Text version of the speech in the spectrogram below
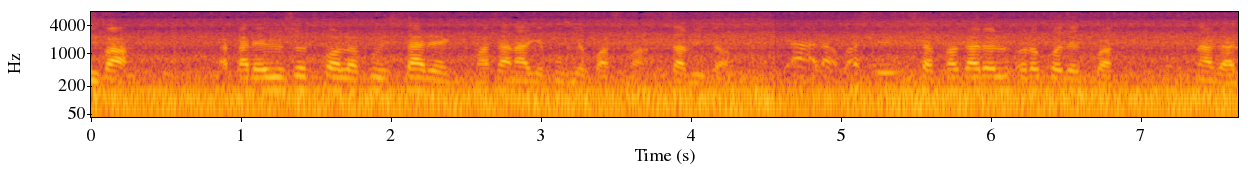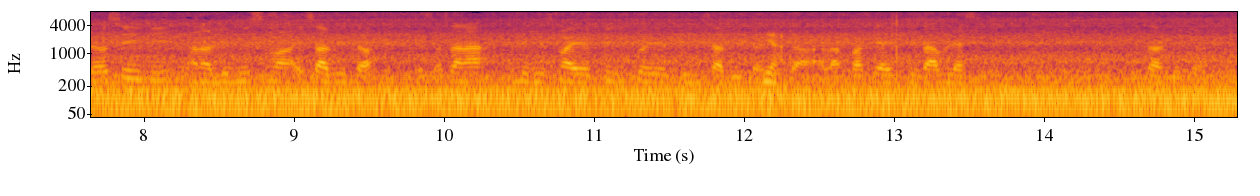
ispa akade yusot fol akou istarek matana je pou ye pasma isabita ya ala pase isapa gado rokodet kwa. Na gado segi ano libi isma isabita e iswa sana libi isma ye pi iko ye pi isabita ala pase ya iti sa blesi isabita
